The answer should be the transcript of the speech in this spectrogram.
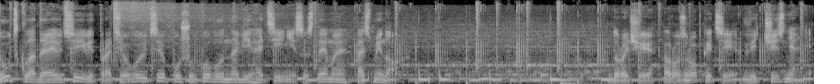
Тут складаються і відпрацьовуються пошуково-навігаційні системи Асміног. До речі, розробки ці вітчизняні.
